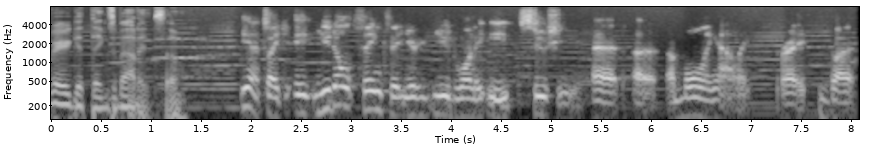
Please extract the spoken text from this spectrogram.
very good things about it. So yeah, it's like it, you don't think that you're you'd want to eat sushi at a, a bowling alley, right? But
